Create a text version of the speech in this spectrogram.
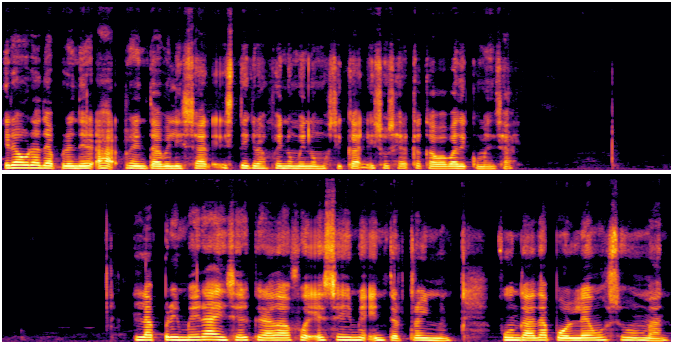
Era hora de aprender a rentabilizar este gran fenómeno musical y social que acababa de comenzar. La primera en ser creada fue SM Entertainment, fundada por Leon Schumann.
